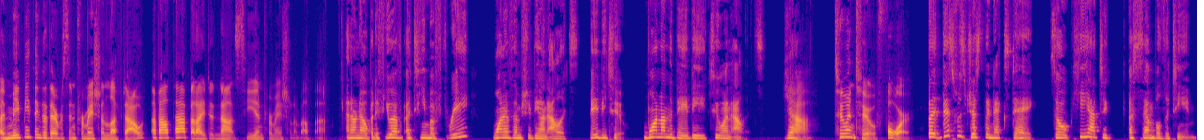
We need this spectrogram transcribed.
It made me think that there was information left out about that, but I did not see information about that. I don't know, but if you have a team of 3, one of them should be on Alex, maybe two. One on the baby, two on Alex. Yeah. Two and two, four. But this was just the next day. So he had to assemble the team.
